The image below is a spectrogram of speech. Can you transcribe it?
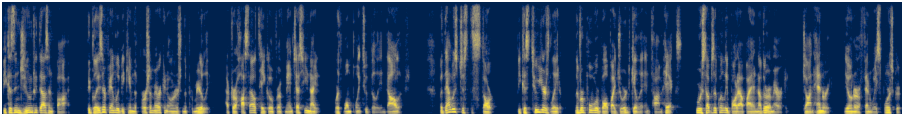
Because in June 2005, The Glazer family became the first American owners in the Premier League after a hostile takeover of Manchester United worth $1.2 billion. But that was just the start, because two years later, Liverpool were bought by George Gillett and Tom Hicks, who were subsequently bought out by another American, John Henry, the owner of Fenway Sports Group,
